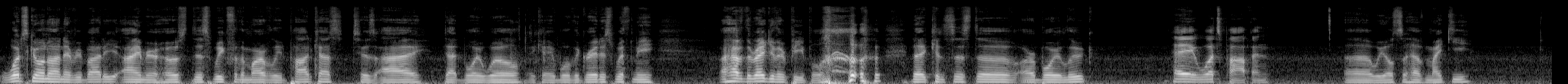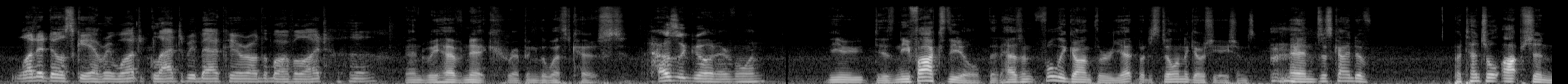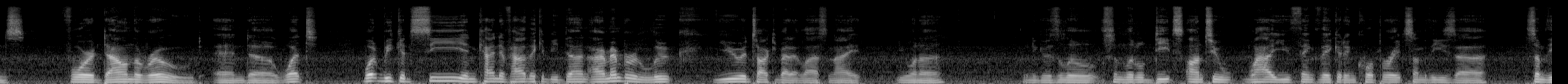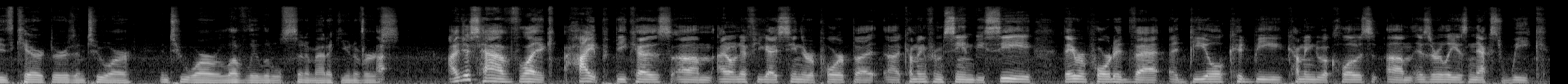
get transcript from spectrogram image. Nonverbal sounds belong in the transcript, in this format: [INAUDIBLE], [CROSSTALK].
What's going on, everybody? I'm your host this week for the Marvelite podcast. Tis I, that boy Will, aka Will the Greatest, with me. I have the regular people [LAUGHS] that consist of our boy Luke. Hey, what's poppin'? Uh, we also have Mikey, What a doski, everyone. Glad to be back here on the Marvelite. [LAUGHS] and we have Nick repping the West Coast. How's it going, everyone? The Disney Fox deal that hasn't fully gone through yet, but is still in negotiations, [CLEARS THROAT] and just kind of potential options for down the road and uh, what what we could see and kind of how they could be done. I remember Luke, you had talked about it last night. You wanna you wanna give us a little some little deets onto how you think they could incorporate some of these uh, some of these characters into our into our lovely little cinematic universe. I just have like hype because um, I don't know if you guys seen the report, but uh, coming from CNBC, they reported that a deal could be coming to a close um, as early as next week.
